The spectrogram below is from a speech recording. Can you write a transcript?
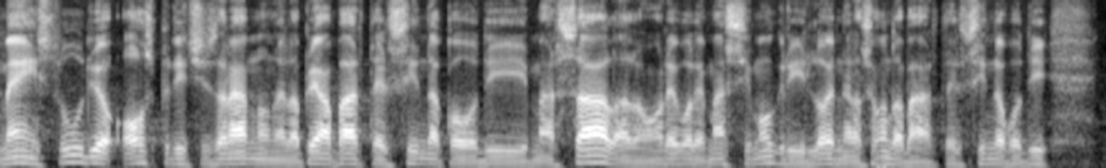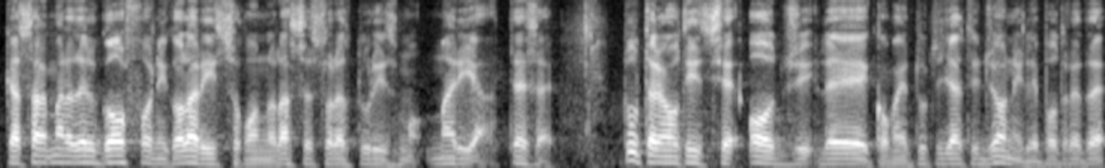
me in studio ospiti ci saranno nella prima parte il sindaco di Marsala, l'onorevole Massimo Grillo, e nella seconda parte il sindaco di Casalmare del Golfo, Nicola Rizzo, con l'assessore al turismo Maria Tesè. Tutte le notizie oggi, le, come tutti gli altri giorni, le potrete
